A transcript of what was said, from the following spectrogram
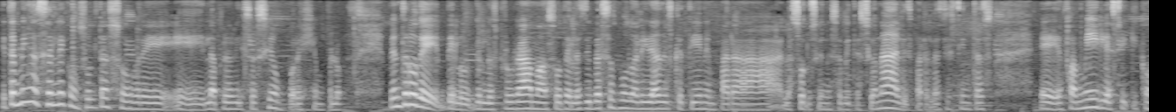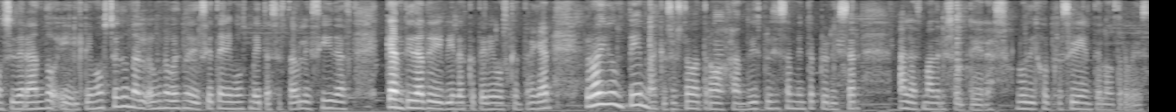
y también hacerle consultas sobre la priorización, por ejemplo. Dentro de, los programas o de las diversas modalidades que tienen para las soluciones habitacionales, para las distintas familias y, considerando el tema, usted alguna vez me decía tenemos metas establecidas, cantidad de viviendas que tenemos que entregar, pero hay un tema que se estaba trabajando y es precisamente priorizar a las madres solteras lo dijo el presidente la otra vez.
